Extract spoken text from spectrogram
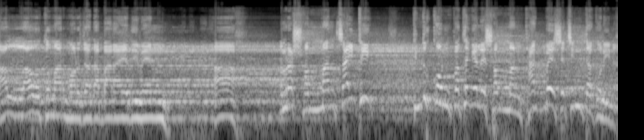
আল্লাহ তোমার মর্যাদা বাড়ায় দিবেন। আহ, আমরা সম্মান চাই ঠিক, কিন্তু কোন পথে গেলে সম্মান থাকবে সে চিন্তা করি না।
